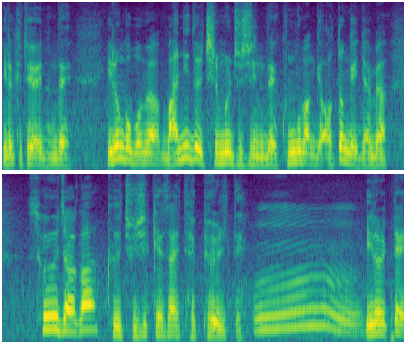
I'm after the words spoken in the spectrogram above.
이렇게 되어 있는데 이런 거 보면 많이들 질문 주시는데 궁금한 게 어떤 게 있냐면 소유자가 그 주식회사의 대표일 때. 음. 이럴 때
